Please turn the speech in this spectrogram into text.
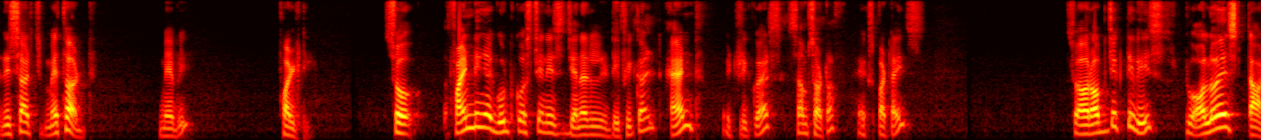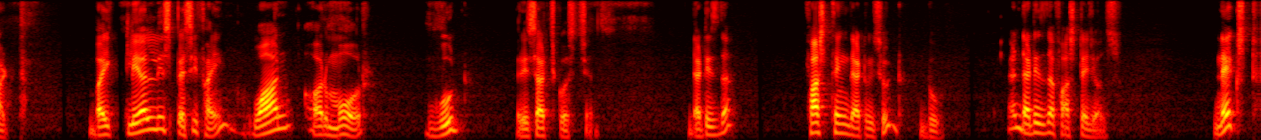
research method may be faulty. So, finding a good question is generally difficult and it requires some sort of expertise. So, our objective is to always start by clearly specifying one or more good research questions. That is the first thing that we should do and that is the first stage also. Next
